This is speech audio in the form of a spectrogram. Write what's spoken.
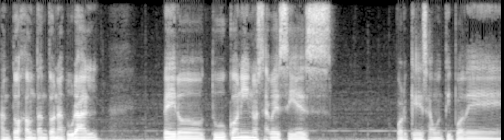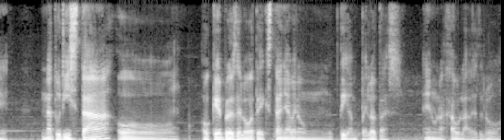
antoja un tanto natural. Pero tú, Connie, no sabes si es porque es algún tipo de naturista o, o qué, pero desde luego te extraña ver a un tío en pelotas en una jaula, desde luego.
